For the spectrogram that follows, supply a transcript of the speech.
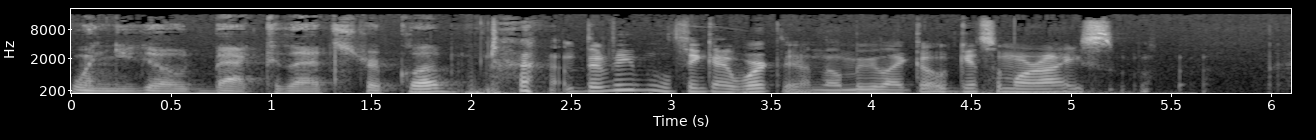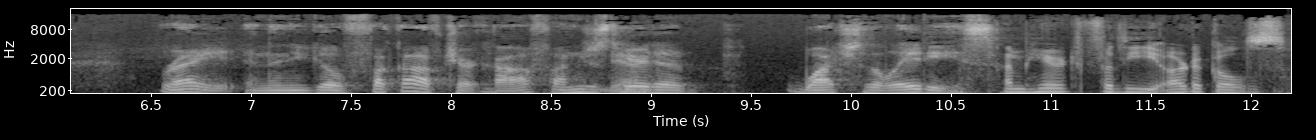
When you go back to that strip club. the people think I work there, and they'll be like, "Go get some more ice." Right. And then you go, fuck off, jerk off. I'm just Yeah. here to watch the ladies. I'm here for the articles.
